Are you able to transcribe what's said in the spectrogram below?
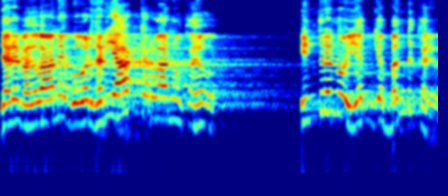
જ્યારે ભગવાને ગોવર્ધન યાગ કરવાનો કહ્યો ઇન્દ્રનો યજ્ઞ બંધ કર્યો.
